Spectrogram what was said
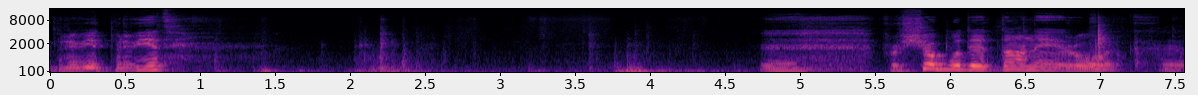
привіт-привіт. Е, Про що буде даний ролик? Е,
